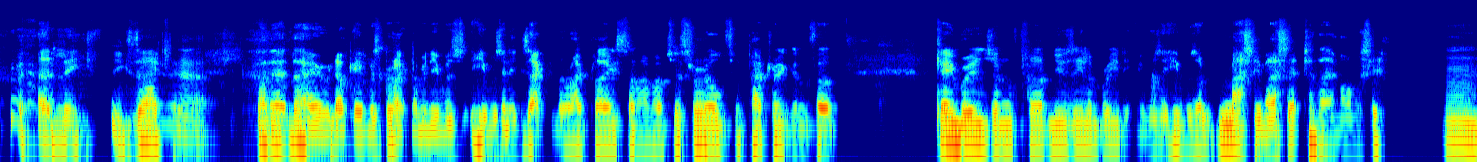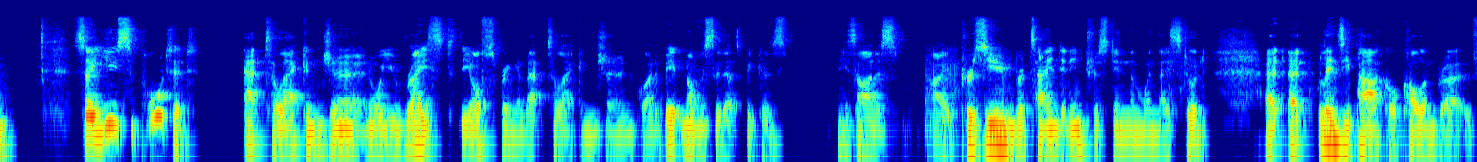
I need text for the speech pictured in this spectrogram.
at least, exactly. Yeah. But uh, no, look, it was great. I mean, he was he was in exactly the right place, and I'm just thrilled for Patrick and for Cambridge and for New Zealand breeding. It was he was a massive asset to them, obviously. Mm. So you supported At Talaq and Jeune, or you raced the offspring of At Talaq and Jeune quite a bit, and obviously that's because His Highness, I presume, retained an interest in them when they stood at, at Lindsay Park or Colin Grove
